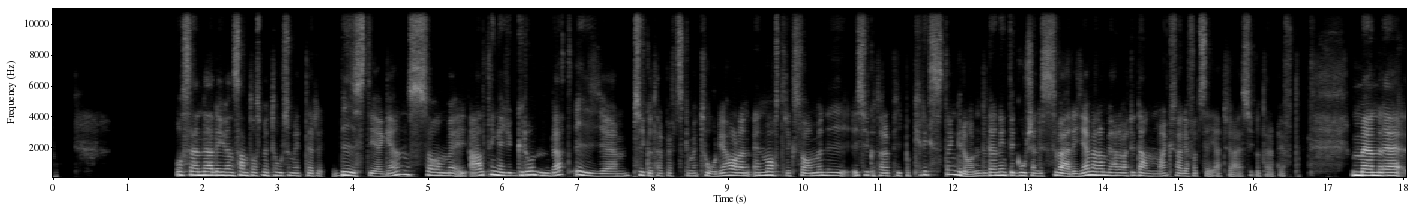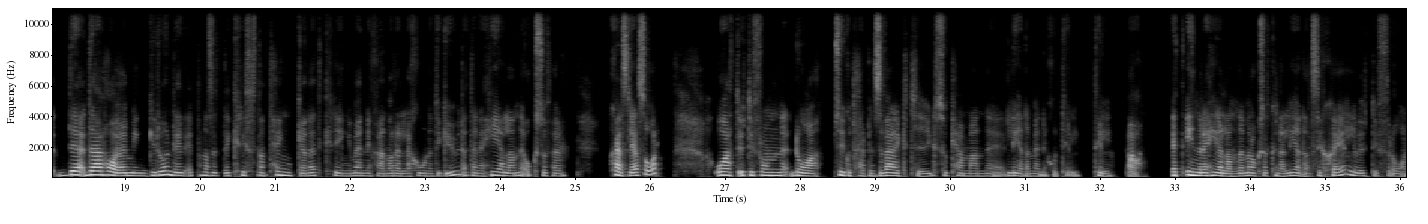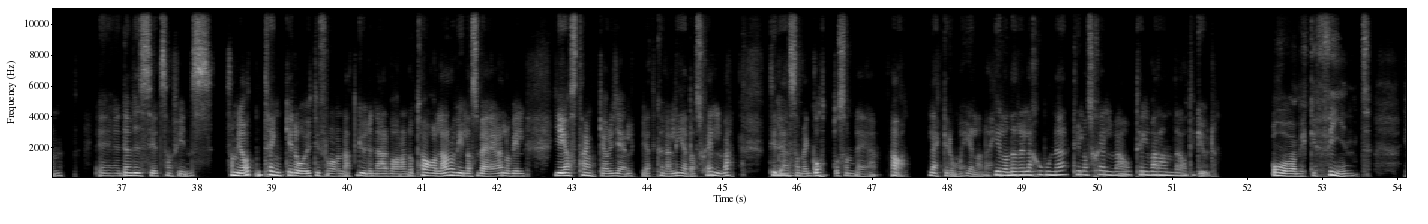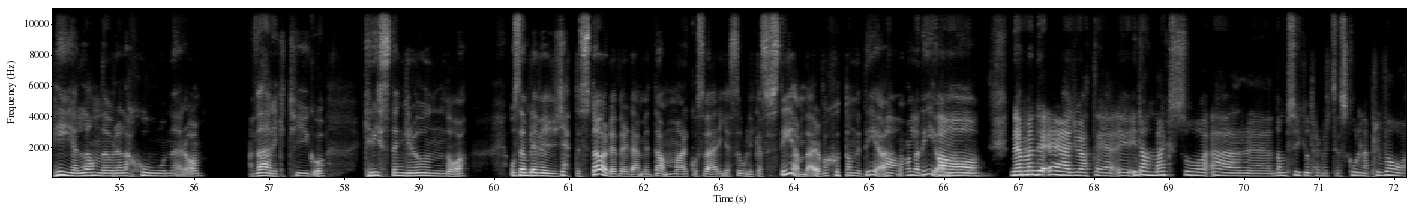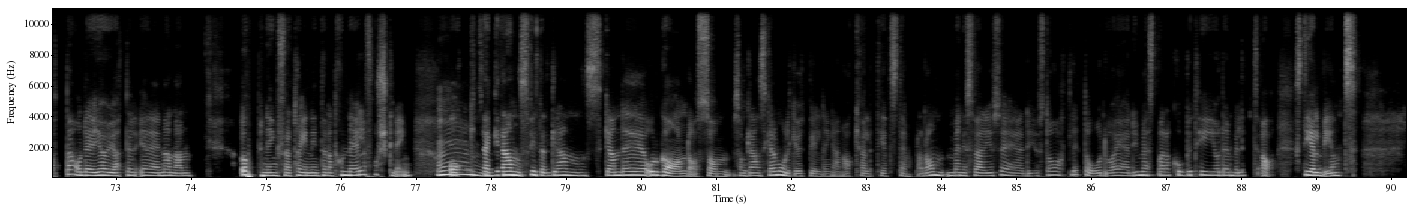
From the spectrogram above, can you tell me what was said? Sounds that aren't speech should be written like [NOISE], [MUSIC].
Och sen är det ju en samtalsmetod som heter bistegen som eh, allting är ju grundat i eh, psykoterapeutiska metoder. Jag har en, en masterexamen i, i, psykoterapi på kristen grund. Den är inte godkänd i Sverige, men om jag hade varit i Danmark så hade jag fått säga att jag är psykoterapeut. Men eh, det, där har jag min grund, det är på något sätt det kristna tänkandet kring människan och relationen till Gud, att den är helande också för själsliga sår. Och att utifrån då psykoterapins verktyg så kan man eh, leda människor till, till ja, ett inre helande men också att kunna leda sig själv utifrån eh, den vishet som finns. Som jag tänker då utifrån att Gud är närvarande och talar och vill oss väl och vill ge oss tankar och hjälp i att kunna leda oss själva till mm. det som är gott och som blir ja, läkedom och helande. Helande relationer till oss själva och till varandra och till Gud. Åh, vad mycket fint. Helande och relationer och verktyg och kristen grund. Och, och sen blev jag ju jättestörd över det där med Danmark och Sveriges olika system där. Vad sjutton är det? Ja. Vad handlar det om? Ja. Nej, men det är ju att det, i Danmark så är eh, de psykoterapeutiska skolorna privata och det gör ju att det är en annan öppning för att ta in internationell forskning. Mm. Och sen grans, finns det ett granskande organ då som, som granskar de olika utbildningarna och kvalitetsstämplar dem. Men i Sverige så är det ju statligt då och då är det ju mest bara KBT och det är väldigt ja, stelbent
